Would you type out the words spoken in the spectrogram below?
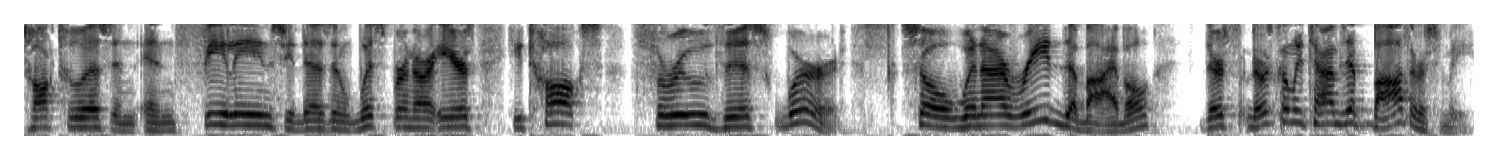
talk to us in, in feelings. He doesn't whisper in our ears. He talks through this word. So when I read the Bible, there's, there's going to be times it bothers me.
